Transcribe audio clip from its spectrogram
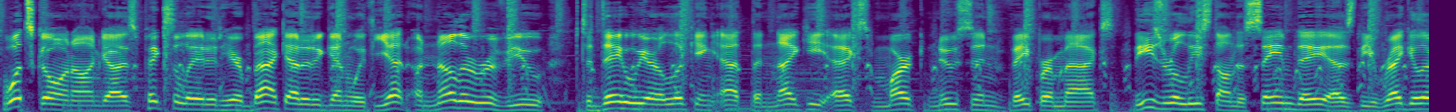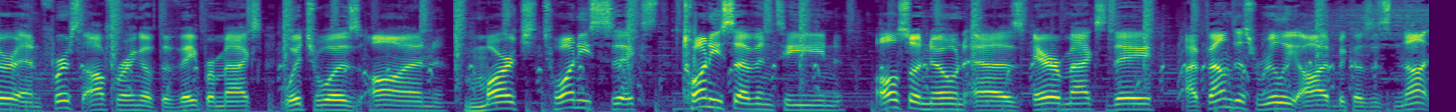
What's going on guys, Picsoleated here, back at it again with yet another review. Today we are looking at the Nike X Marc Newson Vapor Max. These released on the same day as the regular and first offering of the Vapor Max, which was on March 26th, 2017, also known as Air Max Day. I found this really odd because it's not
